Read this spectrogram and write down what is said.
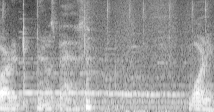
Farted and it was bad. Warning.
